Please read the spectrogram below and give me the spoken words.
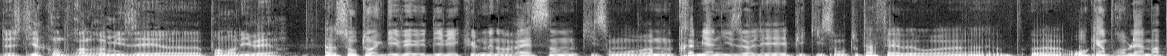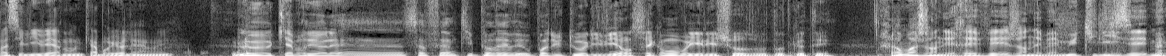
de se dire qu'on devra le remiser euh, pendant l'hiver. Euh, surtout avec des, des véhicules maintenant récents qui sont vraiment très bien isolés, et puis qui sont tout à fait euh, aucun problème à passer l'hiver en cabriolet. oui. Le cabriolet, ça fait un petit peu rêver ou pas du tout, Olivier? On sait comment vous voyez les choses, vous, de votre côté Alors moi j'en ai rêvé, j'en ai même utilisé, mais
